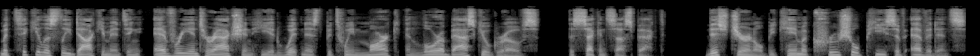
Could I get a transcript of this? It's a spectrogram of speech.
meticulously documenting every interaction he had witnessed between Mark and Laura Bascule-Groves, the second suspect. This journal became a crucial piece of evidence,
